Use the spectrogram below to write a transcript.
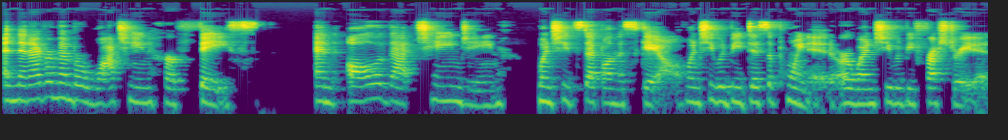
and then I remember watching her face and all of that changing when she'd step on the scale, when she would be disappointed or when she would be frustrated.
